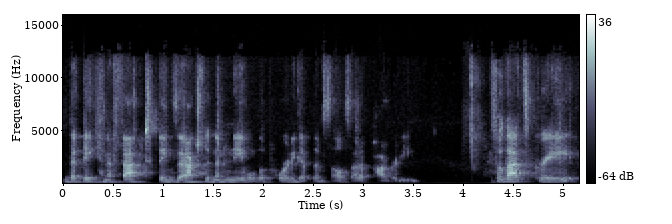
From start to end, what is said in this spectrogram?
that they can affect things that actually then enable the poor to get themselves out of poverty. So that's great.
